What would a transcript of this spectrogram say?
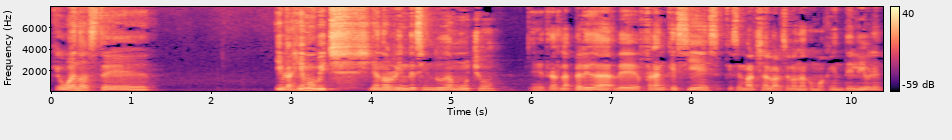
Que bueno, este... Ibrahimovic ya no rinde sin duda mucho. Eh, tras la pérdida de Frank Kessies, que se marcha al Barcelona como agente libre.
